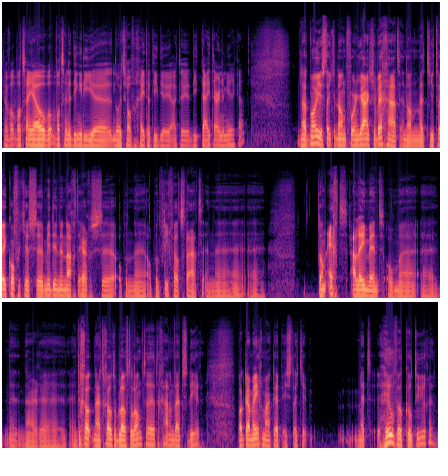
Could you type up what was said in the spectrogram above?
wat, wat, zijn jouw, wat zijn de dingen die je nooit zal vergeten uit die, uit die, die tijd daar in Amerika? Nou, het mooie is dat je dan voor een jaartje weggaat en dan met je twee koffertjes uh, midden in de nacht ergens uh, op, een, uh, op een vliegveld staat. En dan echt alleen bent om naar, de naar het grote beloofde land te gaan om daar te studeren. Wat ik daar meegemaakt heb, is dat je met heel veel culturen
